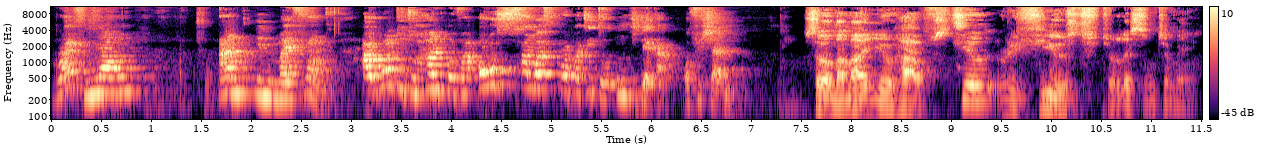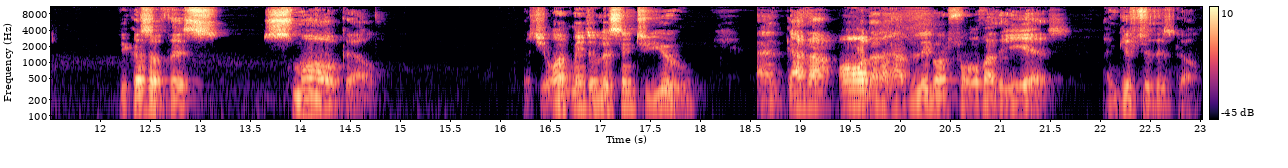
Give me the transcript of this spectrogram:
Right now, and in my front, I want you to hand over all Samuel's property to Njideka officially. So, Mama, you have still refused to listen to me because of this small girl. But you want me to listen to you and gather all that I have labored for over the years and give to this girl.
